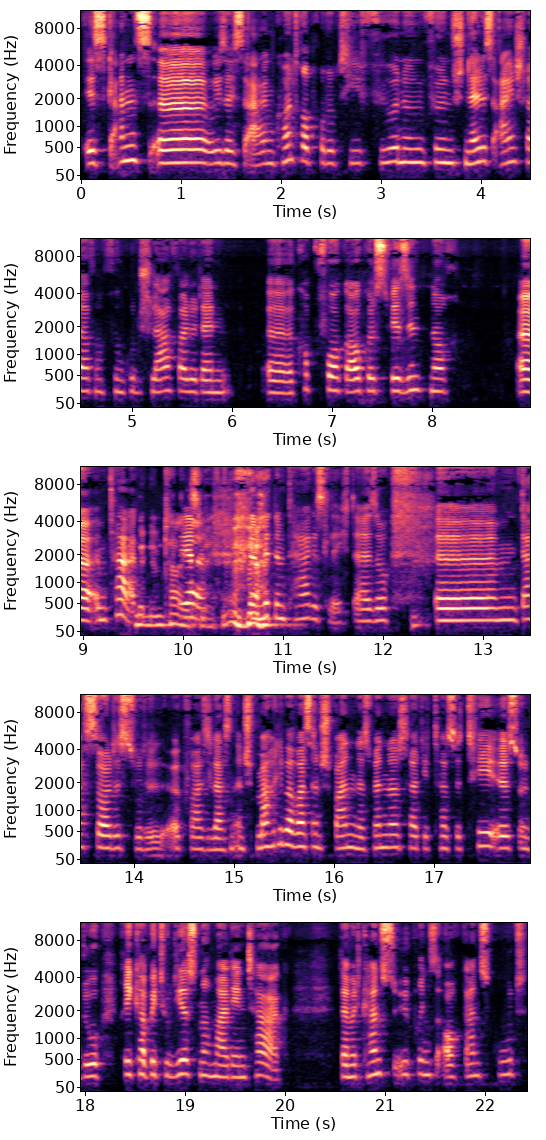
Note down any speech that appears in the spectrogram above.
ist ganz, äh, wie soll ich sagen, kontraproduktiv für ein, für ein schnelles Einschlafen, für einen guten Schlaf, weil du deinen äh, Kopf vorgaukelst, wir sind noch äh, im Tag. Mit einem Tageslicht. Ja, ne? mit einem Tageslicht. Also ähm, das solltest du äh, quasi lassen. Mach lieber was Entspannendes, wenn das halt die Tasse Tee ist und du rekapitulierst nochmal den Tag. Damit kannst du übrigens auch ganz gut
